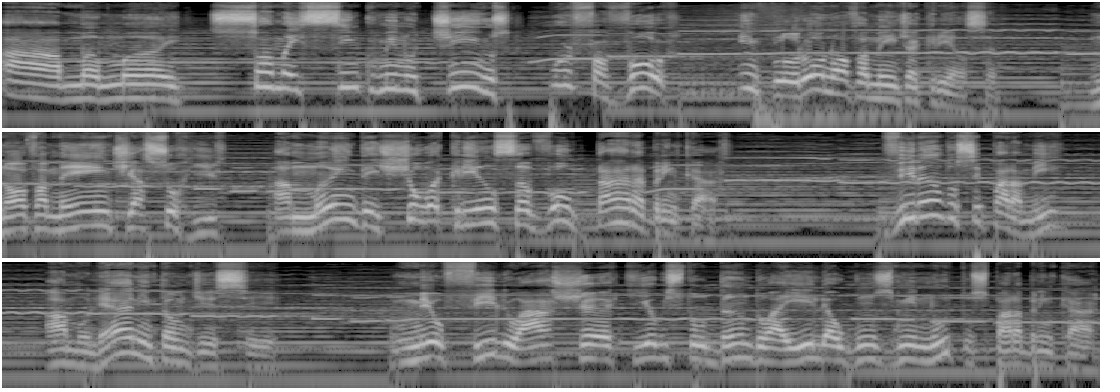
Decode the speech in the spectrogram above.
Ah, mamãe, só mais cinco minutinhos, por favor, implorou novamente a criança. Novamente a sorrir, a mãe deixou a criança voltar a brincar. Virando-se para mim, a mulher então disse: Meu filho acha que eu estou dando a ele alguns minutos para brincar,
